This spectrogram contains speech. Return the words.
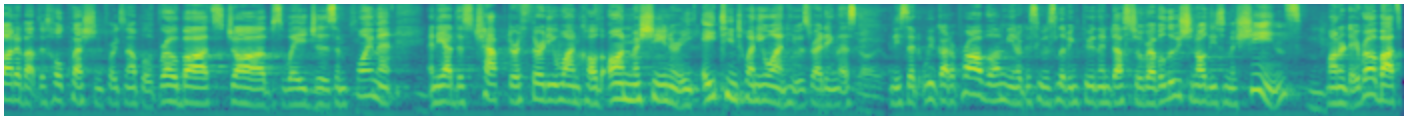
thought about this whole question, for example, of robots, jobs, wages, employment, and he had this chapter 31 called On Machinery, 1821, he was writing this, yeah, yeah. and he said, we've got a problem, you know, because he was living through the Industrial Revolution, all these machines, mm. modern day robots,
